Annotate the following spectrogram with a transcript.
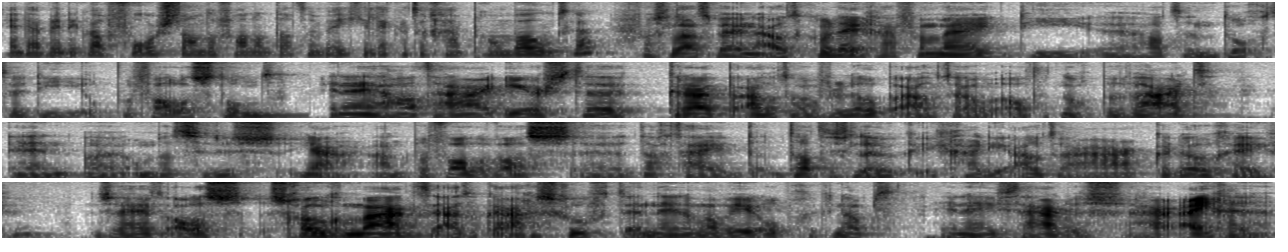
En daar ben ik wel voorstander van om dat een beetje lekker te gaan promoten. Ik was laatst bij een oud collega van mij, die eh, had een dochter die op bevallen stond. En hij had haar eerste kruipauto of loopauto altijd nog bewaard. En eh, omdat ze dus ja, aan het bevallen was, eh, dacht hij, "Dat- is leuk, ik ga die auto haar cadeau geven. Dus hij heeft alles schoongemaakt, uit elkaar geschroefd en helemaal weer opgeknapt. En heeft haar dus haar eigen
